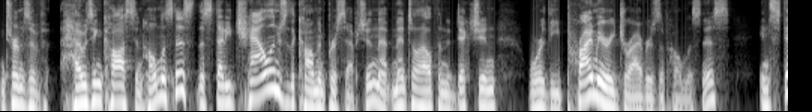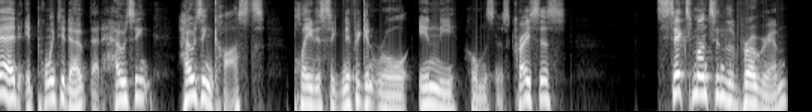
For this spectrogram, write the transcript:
In terms of housing costs and homelessness, the study challenged the common perception that mental health and addiction were the primary drivers of homelessness. Instead, it pointed out that housing, housing costs played a significant role in the homelessness crisis. Six months into the program,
